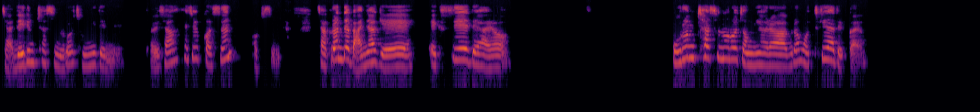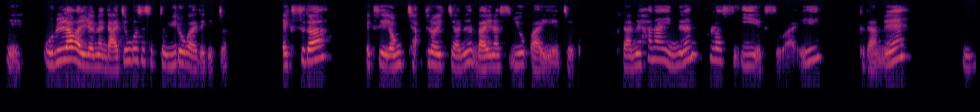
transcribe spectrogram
자, 내림차순으로 정리됐네요. 더 이상 해줄 것은 없습니다. 자, 그런데 만약에 x에 대하여 오름차순으로 정리하라. 그럼 어떻게 해야 될까요? 예, 올라가려면 낮은 곳에서부터 위로 가야 되겠죠. X가 x의 0차 들어있지 않은 마이너스 6y의 제곱 그 다음에 하나 있는 플러스 2xy 그 다음에 음,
